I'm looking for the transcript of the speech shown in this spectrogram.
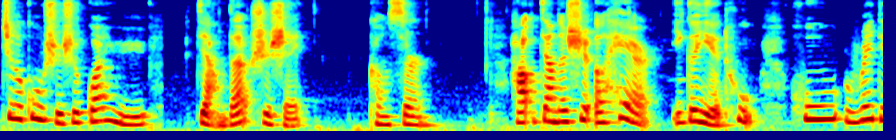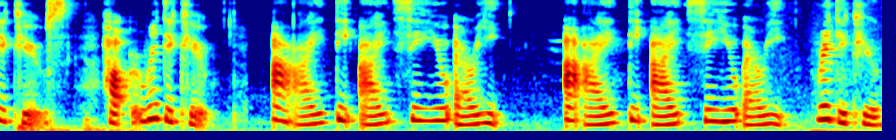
这个故事是关于讲的是谁？concern。好，讲的是 a hare 一个野兔，who ridicules。好，ridicule，r i d i c u l e。 R I D I C U L E，ridicule。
